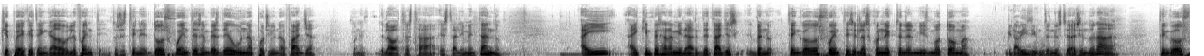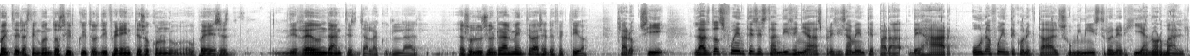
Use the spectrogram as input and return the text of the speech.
que puede que tenga doble fuente. Entonces tiene dos fuentes en vez de una, por si una falla, la otra está, está alimentando. Ahí hay que empezar a mirar detalles. Bueno, tengo dos fuentes y las conecto en el mismo toma. Gravísimo. Entonces no estoy haciendo nada. Tengo dos fuentes y las tengo en dos circuitos diferentes o con UPS redundantes, ya la, la solución realmente va a ser efectiva. Claro, si las dos fuentes están diseñadas precisamente para dejar una fuente conectada al suministro de energía normal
